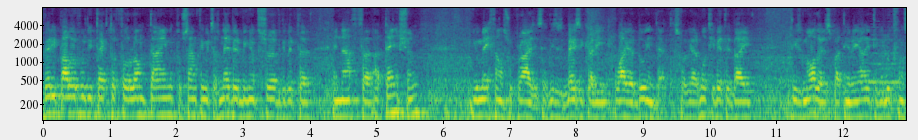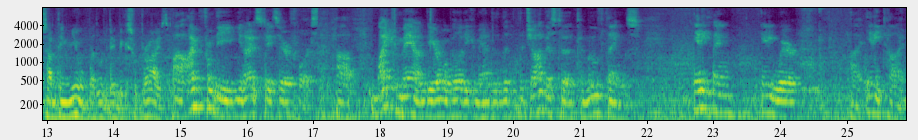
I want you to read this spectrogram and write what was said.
very powerful detector for a long time to something which has never been observed with uh, enough uh, attention, you may find surprises. And this is basically why you're doing that. So we are motivated by these models, but in reality we look for something new that would be a big surprise. Uh, I'm from the United States Air Force. Uh, my command, the Air Mobility Command, the, the job is to, to move things, anything, anywhere, uh, anytime.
